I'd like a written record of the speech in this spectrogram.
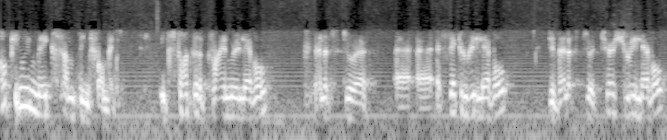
How can we make something from it? It starts at a primary level, develops to a, a, a secondary level, develops to a tertiary level,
